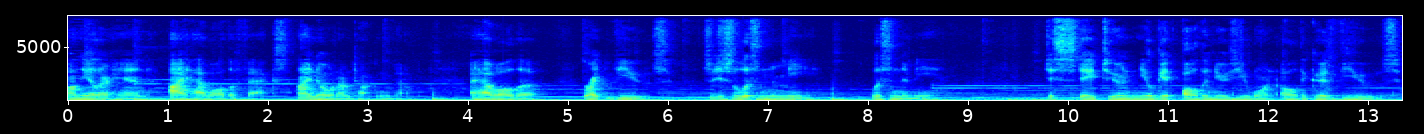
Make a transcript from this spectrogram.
on the other hand, I have all the facts. I know what I'm talking about. I have all the right views. So just listen to me. Listen to me. Just stay tuned and you'll get all the news you want, all the good views.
